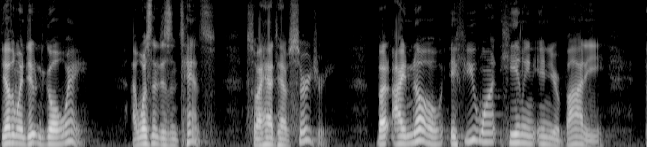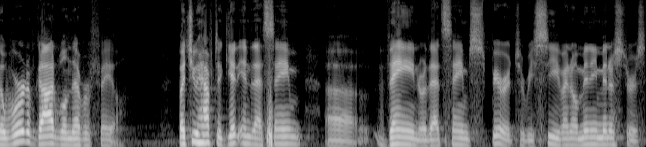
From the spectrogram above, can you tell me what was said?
The other one didn't go away. I wasn't as intense, so I had to have surgery. But I know if you want healing in your body, the Word of God will never fail. But you have to get into that same uh, vein or that same spirit to receive. I know many ministers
